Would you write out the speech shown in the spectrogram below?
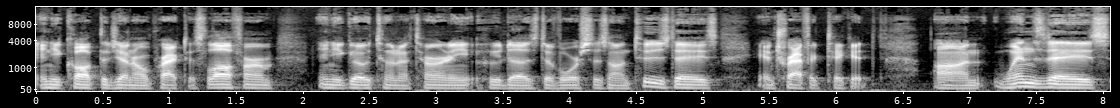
and you call up the general practice law firm, and you go to an attorney who does divorces on Tuesdays and traffic ticket on Wednesdays,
